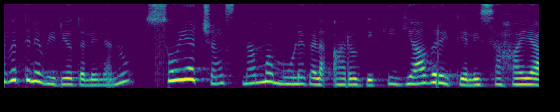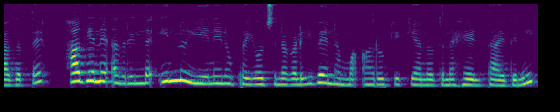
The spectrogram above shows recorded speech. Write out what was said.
ಇವತ್ತಿನ ವಿಡಿಯೋದಲ್ಲಿ ನಾನು ಸೋಯಾ ಚಂಕ್ಸ್ ನಮ್ಮ ಮೂಳೆಗಳ ಆರೋಗ್ಯಕ್ಕೆ ಯಾವ ರೀತಿಯಲ್ಲಿ ಸಹಾಯ ಆಗುತ್ತೆ, ಹಾಗೇನೆ ಅದರಿಂದ ಇನ್ನು ಏನೇನು ಪ್ರಯೋಜನಗಳು ಇವೆ ನಮ್ಮ ಆರೋಗ್ಯಕ್ಕೆ ಅನ್ನೋದನ್ನ ಹೇಳ್ತಾ ಇದ್ದೀನಿ.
